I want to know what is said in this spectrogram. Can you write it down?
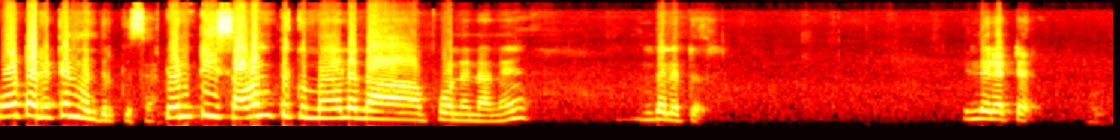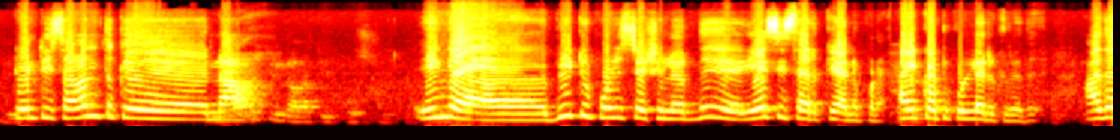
போட்ட ரிட்டர்ன் வந்திருக்கு சார் டுவெண்ட்டி செவன்த்துக்கு மேலே நான் போனேன் நான். இந்த லெட்டர் இந்த லெட்டர் டுவெண்ட்டி செவன்த்துக்கு நான் இங்கே பி போலீஸ் ஸ்டேஷன்ல இருந்து ஏசி சாருக்கே அனுப்புனேன். ஹைகோர்ட்டுக்குள்ளே இருக்கிறது அதை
